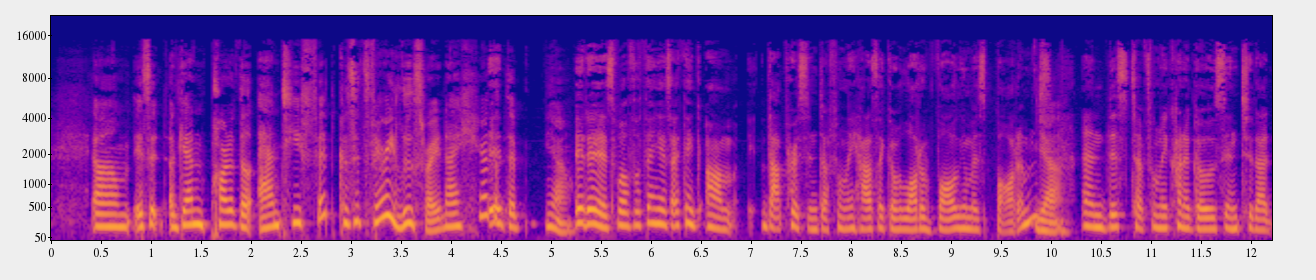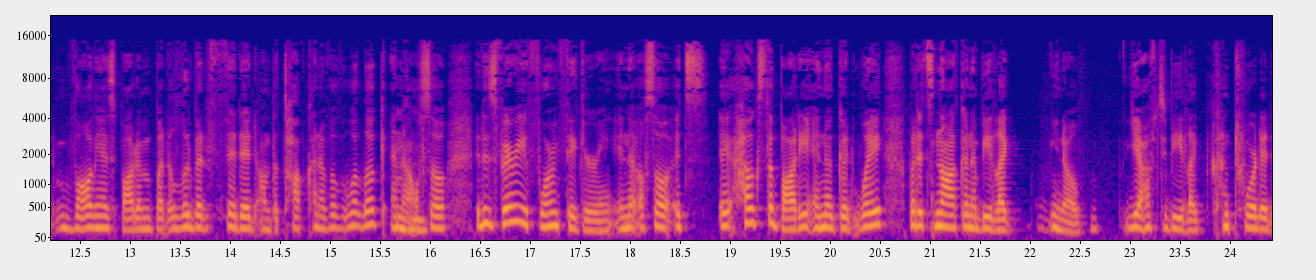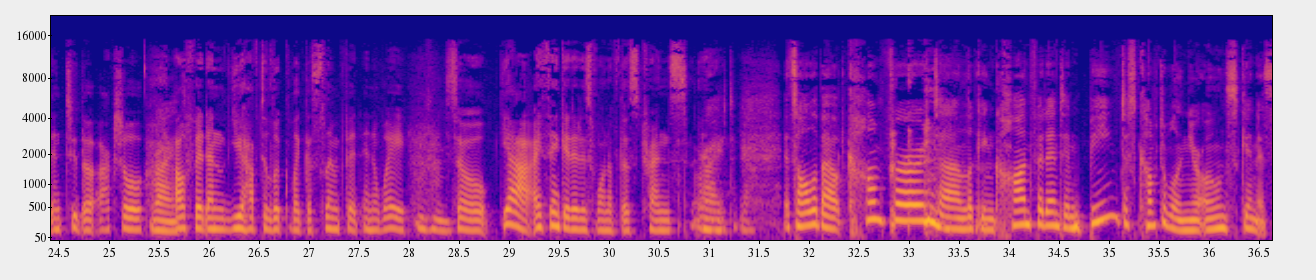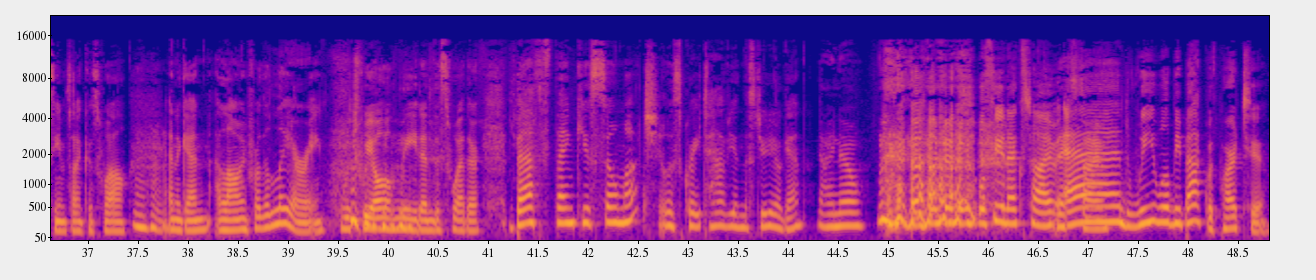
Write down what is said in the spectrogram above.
Um, is it again part of the anti-fit because it's very loose, right? And I hear that It- the yeah, It is. Well, the thing is, I think um, that person definitely has like a lot of voluminous bottoms. Yeah. And this definitely kind of goes into that voluminous bottom, but a little bit fitted on the top kind of a look. And also, it is very form figuring. And also, it's it hugs the body in a good way, but it's not going to be like, you know, you have to be like contorted into the actual Right. outfit and you have to look like a slim fit in a way. So, yeah, I think it is one of those trends. And, Right. yeah. It's all about comfort, uh, looking confident, and being just comfortable in your own skin, it seems like, as well. Mm-hmm. And again, allowing for the layering, which we all need in this weather. Beth, thank you so much. It was great to have you in the studio again. I know. We'll see you next time. Next time. and we will be back with part two.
